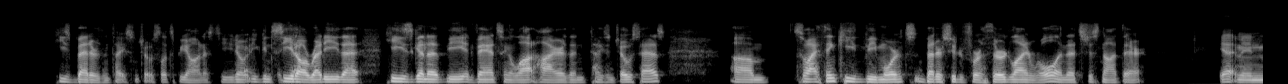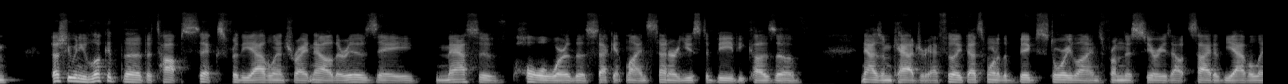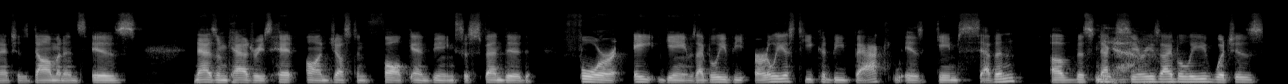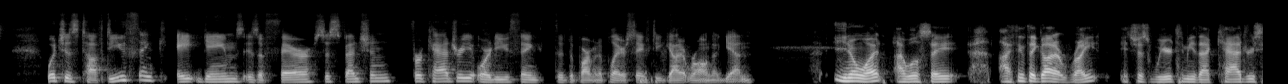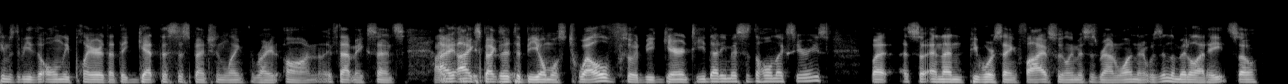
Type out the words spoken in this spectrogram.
he's better than Tyson Jost. Let's be honest. You know, right. you can see exactly. it already that he's going to be advancing a lot higher than Tyson Jost has. Um, so I think he'd be more better suited for a third line role, and that's just not there. Yeah, I mean, especially when you look at the the top six for the Avalanche right now, there is a massive hole where the second line center used to be because of Nazem Kadri. I feel like that's one of the big storylines from this series outside of the Avalanche's dominance is Nazem Kadri's hit on Justin Faulk and being suspended for eight games. I believe the earliest he could be back is game seven of this next yeah. series, I believe, which is which is tough. Do you think eight games is a fair suspension for Kadri, or do you think the Department of Player Safety got it wrong again? You know what? I will say, I think they got it right. It's just weird to me that Kadri seems to be the only player that they get the suspension length right on, if that makes sense. I, I, I expected it to be almost 12, so it'd be guaranteed that he misses the whole next series. But uh, so, and then people were saying five, so he only misses round one, and it was in the middle at eight. So,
